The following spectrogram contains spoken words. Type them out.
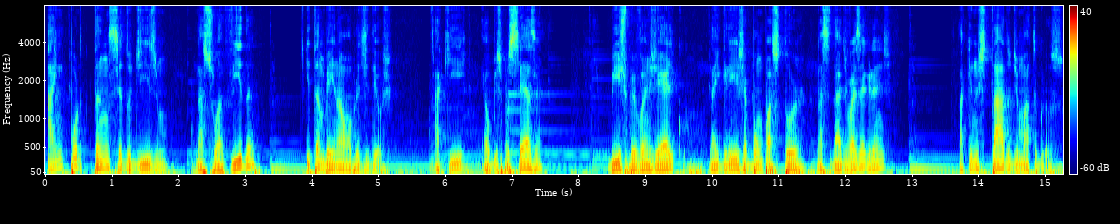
a importância do dízimo na sua vida e também na obra de Deus. Aqui é o Bispo César, bispo evangélico na igreja Bom Pastor, na cidade de Várzea Grande, aqui no estado de Mato Grosso.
